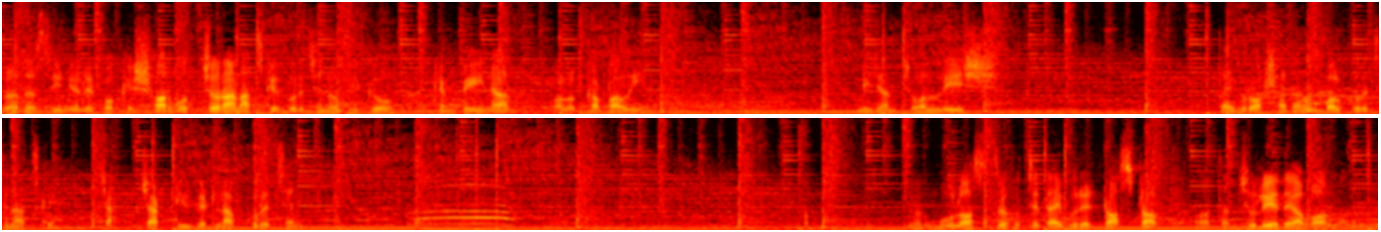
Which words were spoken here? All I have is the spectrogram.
ব্রাদার্স সিনিয়রের পক্ষে সর্বোচ্চ রান আজকে করেছেন অভিজ্ঞ ক্যাম্পেইনার অলক কাপালি। মিজান চুয়াল্লিশ। তাইবুর অসাধারণ বল করেছেন আজকে। চার- চারটি উইকেট লাভ করেছেন। মূল অস্ত্র হচ্ছে তাইবুরের টস টপ, অর্থাৎ ঝুলিয়ে দেওয়া বল।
